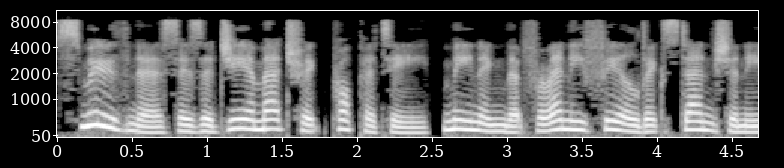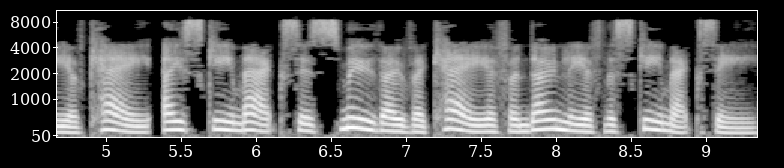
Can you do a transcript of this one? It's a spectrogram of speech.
Smoothness is a geometric property, meaning that for any field extension E of K, a scheme X is smooth over K if and only if the scheme Xe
